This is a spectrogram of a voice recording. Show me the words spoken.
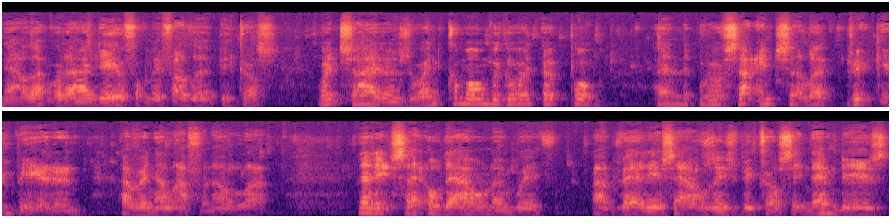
Now that was ideal for my father because when sirens went, come on, we're going to a pub. And we were sat in cellar drinking beer and having a laugh and all that. Then it settled down and we had various houses because in them days,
